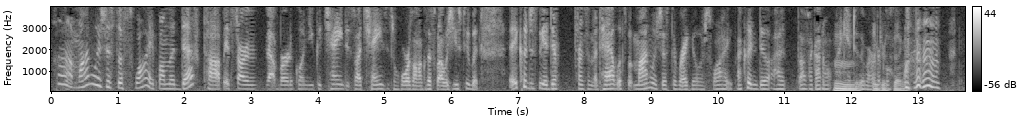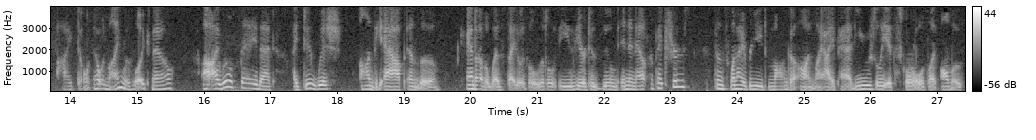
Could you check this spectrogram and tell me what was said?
Huh, mine was just a swipe on the desktop. It started out vertical and you could change it, so I changed it to horizontal because that's what I was used to. But it could just be a difference in the tablets. But mine was just a regular swipe. I couldn't do it. I, I was like, I don't, I can't do the Hmm, vertical. interesting. I don't know what mine was like now. Uh, I will say that I do wish on the app and the and on the website it was a little easier to zoom in and out for pictures. Since when I read manga on my iPad, usually it scrolls like almost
